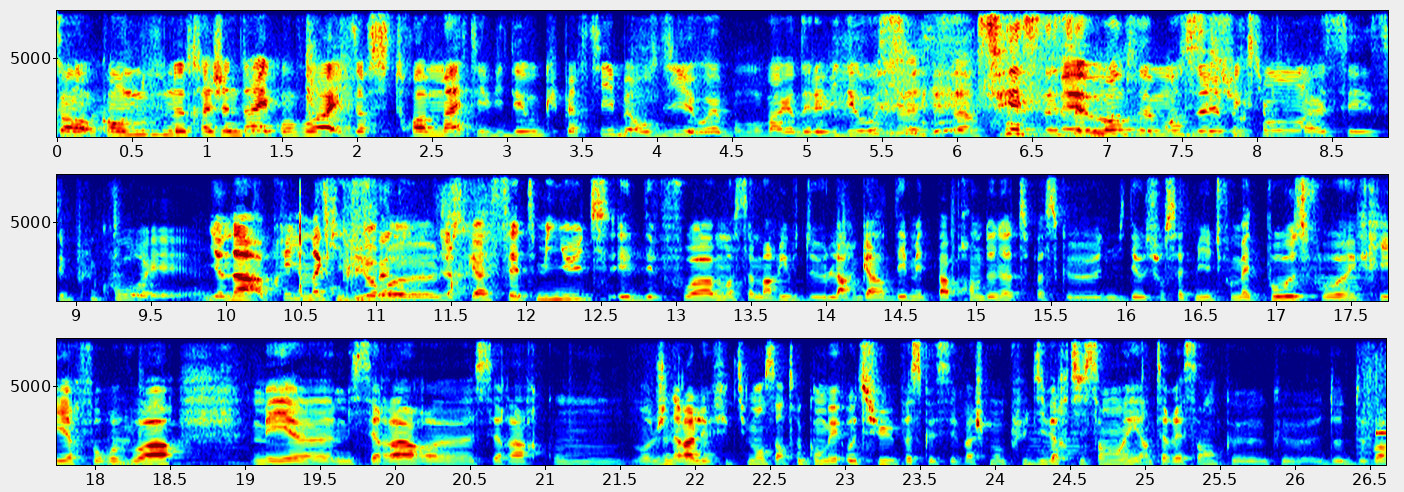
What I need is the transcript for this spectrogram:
Quand, quand on ouvre notre agenda et qu'on voit exercice 3 maths et vidéo QPerty, ben on se dit ouais bon on va regarder la vidéo. c'est ça. ça demande moins de réflexion, euh, c'est plus court et. Il y en a après il y en a qui durent euh, jusqu'à 7 minutes et des fois moi ça m'arrive de la regarder mais de pas prendre de notes parce qu'une vidéo sur 7 minutes faut mettre pause, faut écrire, faut revoir. Mais, euh, mais c'est rare, c'est rare qu'on. En général, effectivement, c'est un truc qu'on met au-dessus parce que c'est vachement plus divertissant et intéressant que, que d'autres devoirs.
